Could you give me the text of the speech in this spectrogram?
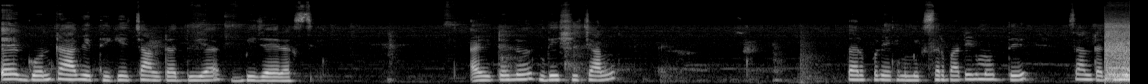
এক ঘণ্টা আগে থেকে চালটা ধুইয়া ভিজায় রাখছি। আর এটা হলো দেশি চাল। তারপরে এখানে মিক্সার বাটির মধ্যে চালটা দিয়ে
